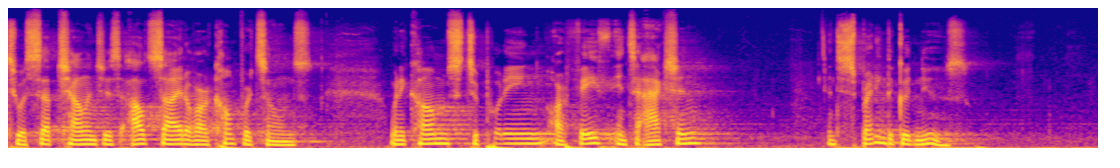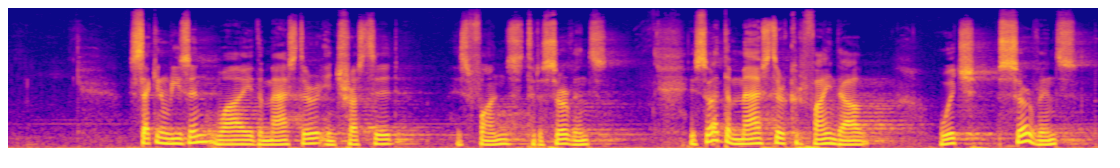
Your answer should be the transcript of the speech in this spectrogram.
to accept challenges outside of our comfort zones when it comes to putting our faith into action and to spreading the good news. Second reason why the master entrusted his funds to the servants is so that the master could find out which servants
